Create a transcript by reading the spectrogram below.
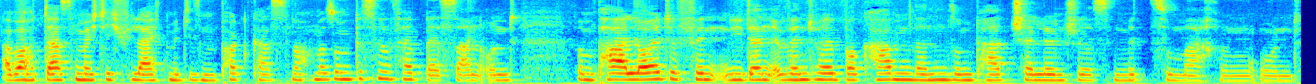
Aber auch das möchte ich vielleicht mit diesem Podcast nochmal so ein bisschen verbessern und so ein paar Leute finden, die dann eventuell Bock haben, dann so ein paar Challenges mitzumachen. Und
